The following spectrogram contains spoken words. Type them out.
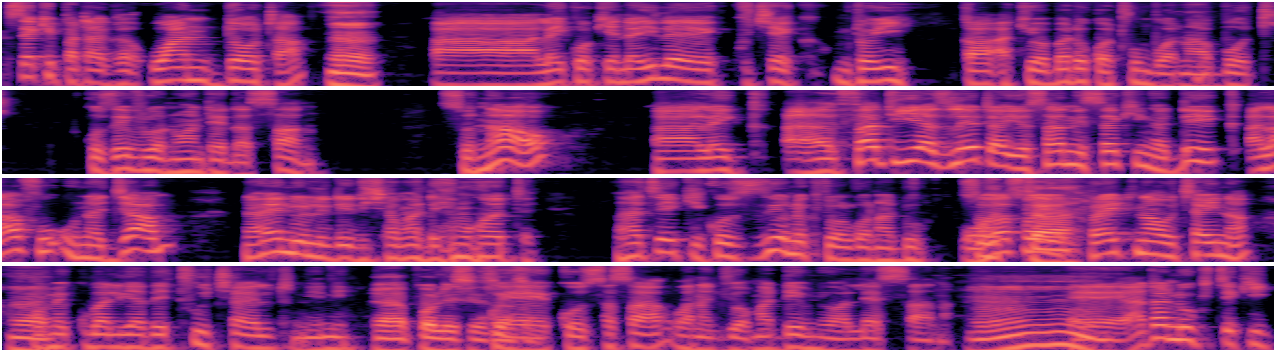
sekipataga one daughter yeah. uh, like wakienda ile kuchek mtoi akiwa bado kwa tumbo na bot because everyone wanted a son so now uh, like uh, 30 years later your son is sucking a dick alafu una jam na wewe ndio ulididisha mademu wote nacheki hiyo ndio kitu walikuwa nadu so What that's why the- right now china Yeah. wamekubalia the two child nini Yeah, policy sasa Kwe- 'cause sasa wanajua mademu ni wales sana Mm. Eh, hata ndio ukicheki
